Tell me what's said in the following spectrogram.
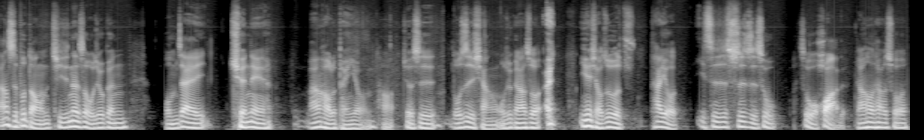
当时不懂，其实那时候我就跟我们在圈内蛮好的朋友，好，就是罗志祥，我就跟他说：“哎，因为小猪他有一只狮子是是我画的，然后他就说。”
